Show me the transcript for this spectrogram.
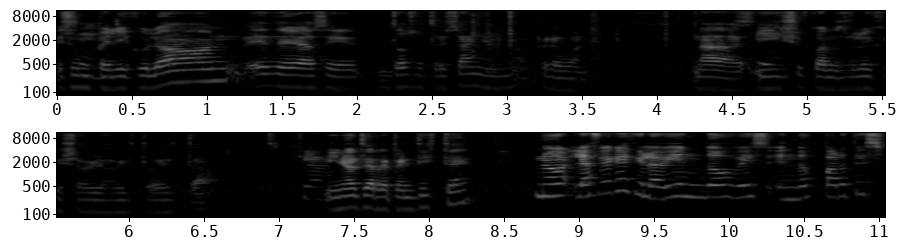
Es Sí. un peliculón, es de hace dos o tres años, ¿no? Pero bueno, nada, Sí. y yo cuando te lo dije ya habías visto esta. Claro. ¿Y no te arrepentiste? No, la feca es que la vi en dos veces, en dos partes,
